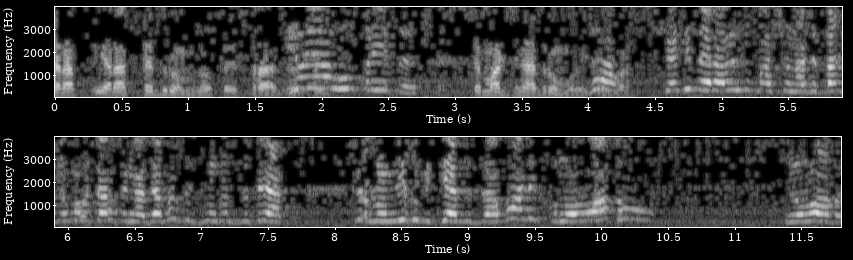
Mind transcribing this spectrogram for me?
Era, erați pe drum, nu? Pe stradă? Eu pe, eram oprită. pe marginea drumului, Da, cumva. și fetița era lângă mașină, aștepta că eu mă uitam stânga de să spun că se treacă. Și am luat cu viteză de la Vale, când o luat-o, eu luat-o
